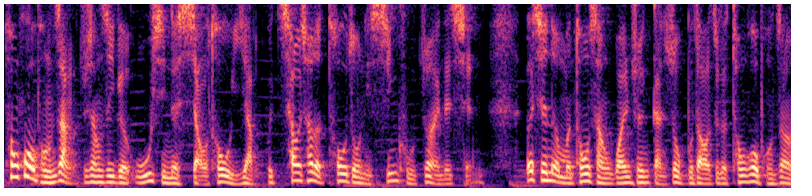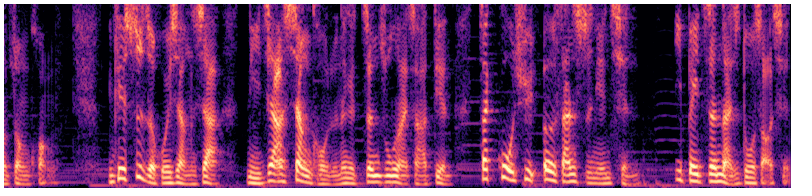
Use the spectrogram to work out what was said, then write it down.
通货膨胀就像是一个无形的小偷一样，会悄悄地偷走你辛苦赚来的钱，而且呢，我们通常完全感受不到这个通货膨胀的状况。你可以试着回想一下，你家巷口的那个珍珠奶茶店，在过去二三十年前。一杯真奶是多少钱？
